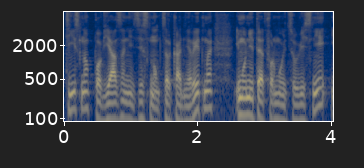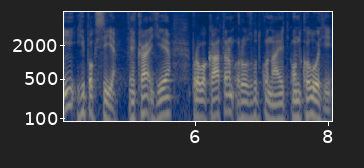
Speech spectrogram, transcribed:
тісно пов'язані зі сном. Циркадні ритми, імунітет формується у вісні і гіпоксія, яка є провокатором розвитку навіть онкології.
